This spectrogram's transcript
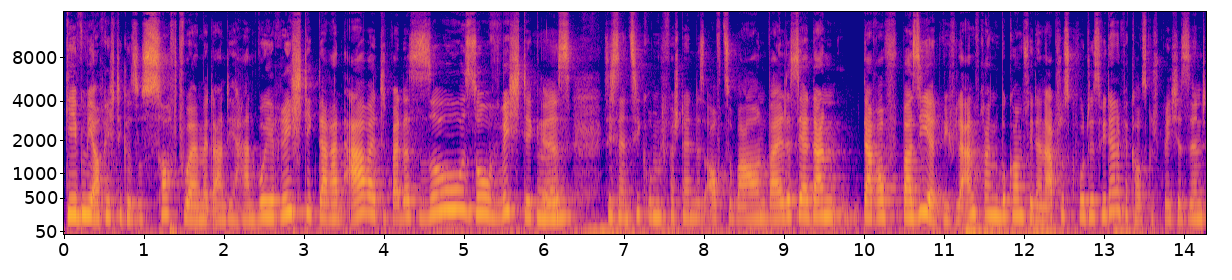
geben wir auch richtige so Software mit an die Hand, wo ihr richtig daran arbeitet, weil das so, so wichtig ist, sich sein Zielgruppenverständnis aufzubauen, weil das ja dann darauf basiert, wie viele Anfragen du bekommst, wie deine Abschlussquote ist, wie deine Verkaufsgespräche sind,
